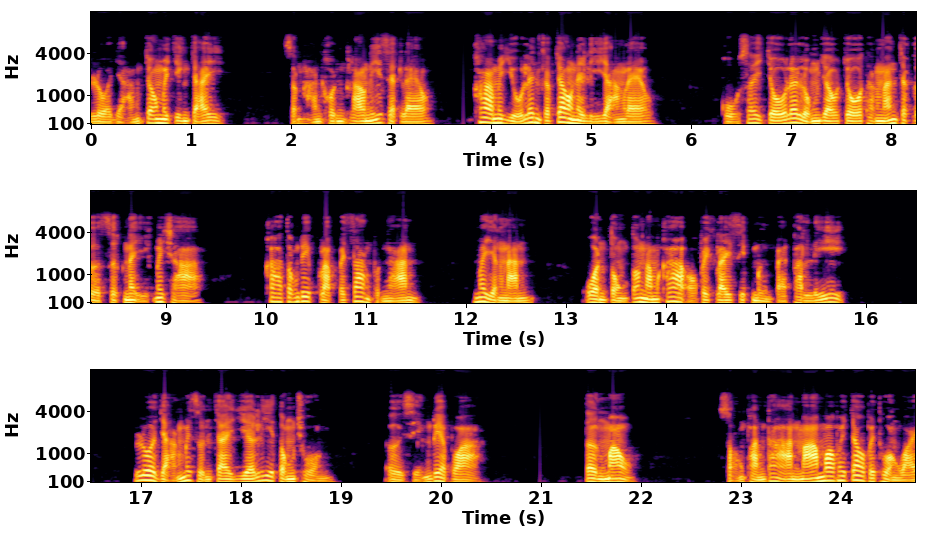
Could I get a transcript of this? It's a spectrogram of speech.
หลัวหยางเจ้าไม่จริงใจ สังหารคนคราวนี้เสร็จแล้วข้าไม่อยู่เล่นกับเจ้าในหลีหยางแล้ว กูไส้โจและหลงเยาโจทางนั้นจะเกิดศึกในอีกไม่ช้าข้าต้องรีบกลับไปสร้างผลงาน ไม่อย่างนั้นอ้วนตงต้องนำข้าออกไปไกลสิบหมื่นแปดพันลี้ ลั่วหยางไม่สนใจเยลี่ตรงฉวง เอ่ยเสียงเรียบว่า เติงเมาสองพันทหารม้ามอบให้เจ้าไปถ่วงไว้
